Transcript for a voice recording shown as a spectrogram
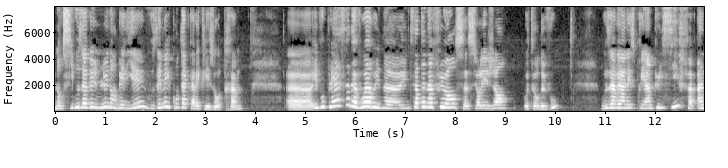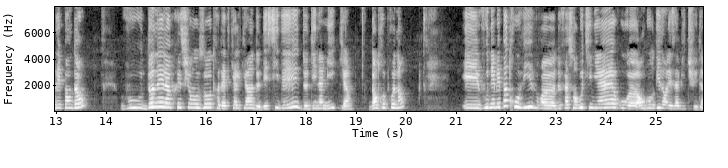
Donc si vous avez une lune en bélier, vous aimez le contact avec les autres. Il vous plaît assez d'avoir une certaine influence sur les gens autour de vous. Vous avez un esprit impulsif, indépendant. Vous donnez l'impression aux autres d'être quelqu'un de décidé, de dynamique, d'entreprenant. Et vous n'aimez pas trop vivre euh, de façon routinière ou euh, engourdi dans les habitudes.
